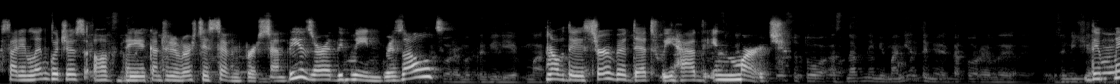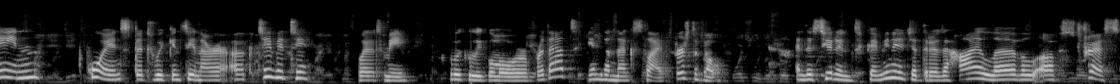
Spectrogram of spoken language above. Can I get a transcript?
studying languages of the country university 7%. These are the main results of the survey that we had in March. The main points that we can see in our activity, let me quickly go over that in the next slide. First of all, in the student community, there is a high level of stress.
